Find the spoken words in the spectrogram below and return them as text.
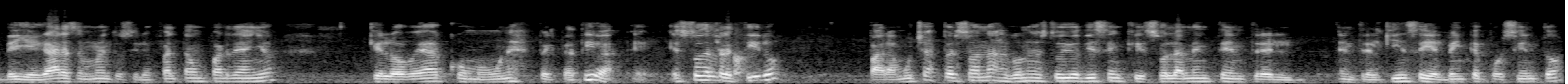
de llegar a ese momento, si le falta un par de años, que lo vea como una expectativa. Eh, esto del retiro, para muchas personas, algunos estudios dicen que solamente entre el, entre el 15 y el 20%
